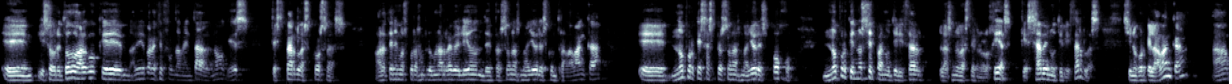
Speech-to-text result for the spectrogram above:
eh, y sobre todo algo que a mí me parece fundamental, ¿no? que es testar las cosas. Ahora tenemos, por ejemplo, una rebelión de personas mayores contra la banca, eh, no porque esas personas mayores, ojo, no porque no sepan utilizar las nuevas tecnologías, que saben utilizarlas, sino porque la banca ha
